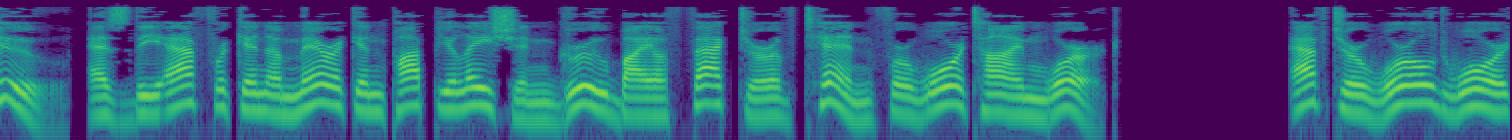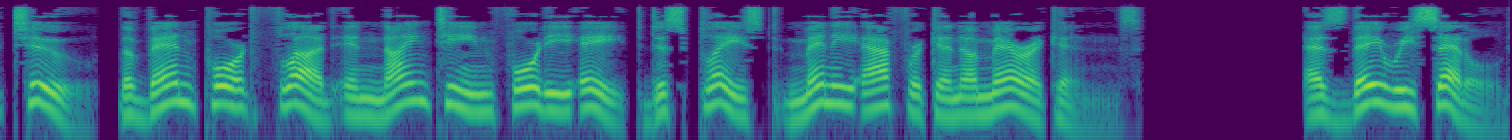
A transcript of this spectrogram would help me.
II, as the African American population grew by a factor of 10 for wartime work. After World War II, the Vanport flood in 1948 displaced many African Americans. As they resettled,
